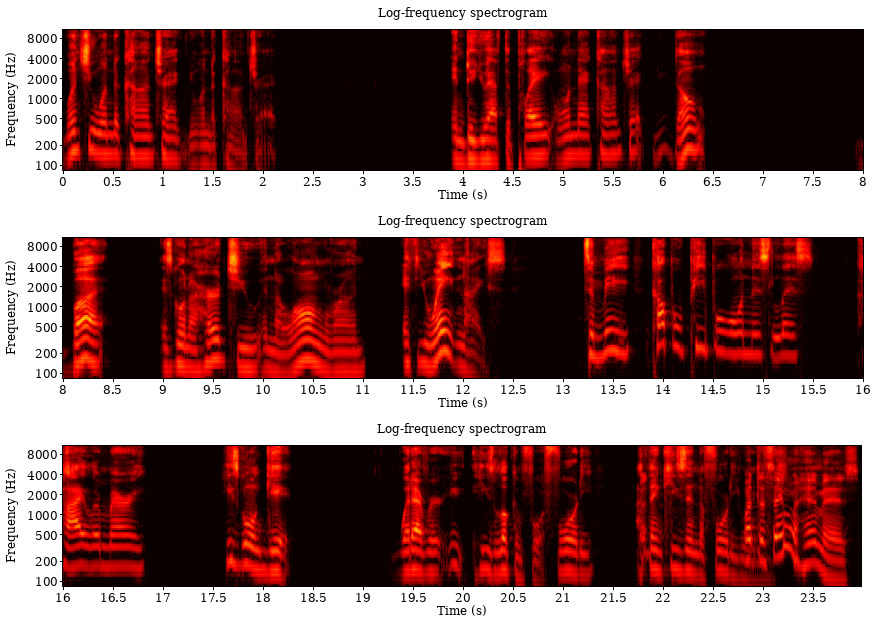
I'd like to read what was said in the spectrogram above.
once you under contract, you under contract. And do you have to play on that contract? You don't. But it's going to hurt you in the long run if you ain't nice. To me, a couple people on this list, Kyler Murray, he's going to get whatever he's looking for, 40. I think he's in the 40 But the thing with him is,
